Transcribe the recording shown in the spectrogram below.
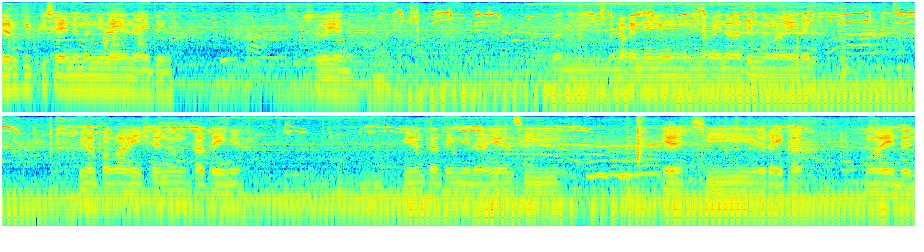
Pero pipisahin naman nila yan idol. So ayan. Bali, malaki na yung inakay natin mga idol. Pinapakain siya ng tatay niya. Yung tatay nila. Ayan si eh, si Reka. Mga idol.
